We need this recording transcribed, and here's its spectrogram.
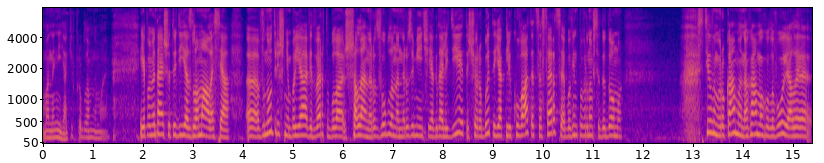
У мене ніяких проблем немає. Я пам'ятаю, що тоді я зламалася е, внутрішньо, бо я відверто була шалено розгублена, не розуміючи, як далі діяти, що робити, як лікувати це серце, бо він повернувся додому з цілими руками, ногами, головою, але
